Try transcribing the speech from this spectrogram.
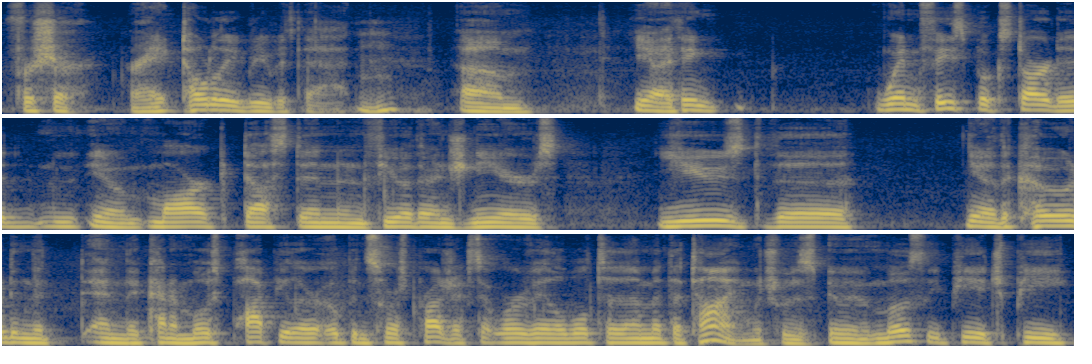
For sure, right? Totally agree with that. Mm-hmm. Um, yeah, I think when Facebook started, you know, Mark, Dustin, and a few other engineers used the you know the code and the and the kind of most popular open source projects that were available to them at the time, which was mostly PHP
